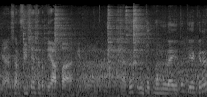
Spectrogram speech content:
iya. ya servisnya seperti apa gitu Nah terus untuk memulai itu kira-kira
